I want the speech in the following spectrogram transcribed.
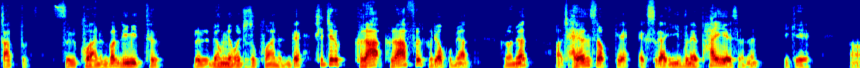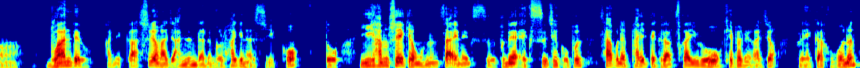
값 값을 구하는 건 리미트를 명령을 줘서 구하는데 실제로 그라, 그래프를 그려보면 그러면 어, 자연스럽게 x가 2분의 파이에서는 이게 어, 무한대로 가니까 수렴하지 않는다는 걸 확인할 수 있고 또 이 함수의 경우는 sin x 분의 x 제곱은 4분의 파일 때 그래프가 이렇게 변해가죠. 그러니까 그거는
